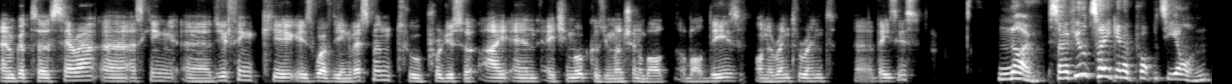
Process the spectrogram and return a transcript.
And we've got uh, Sarah uh, asking, uh, do you think it is worth the investment to produce a high-end HMO? Because you mentioned about, about these on a rent-to-rent uh, basis. No. So if you're taking a property on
